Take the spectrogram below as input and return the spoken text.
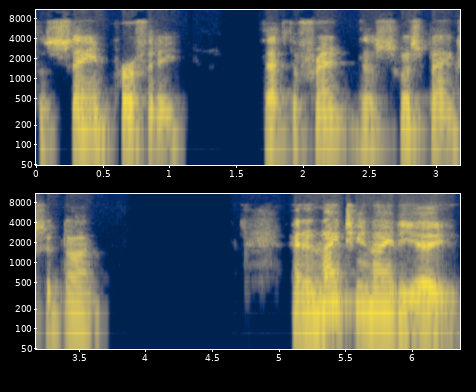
the same perfidy that the French, the Swiss banks had done. And in 1998,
